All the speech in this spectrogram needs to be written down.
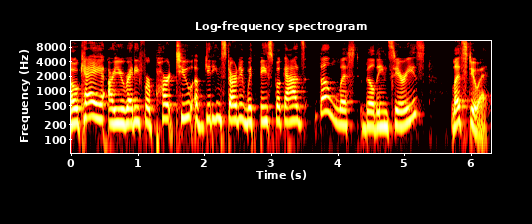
Okay, are you ready for part two of getting started with Facebook ads, the list building series? Let's do it.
